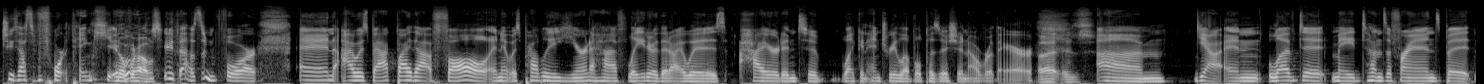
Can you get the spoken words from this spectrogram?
2004, thank you. No problem. 2004. And I was back by that fall, and it was probably a year and a half later that I was hired into like an entry level position over there. That is. Um, yeah, and loved it, made tons of friends, but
